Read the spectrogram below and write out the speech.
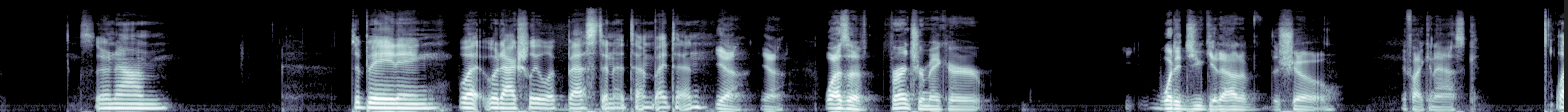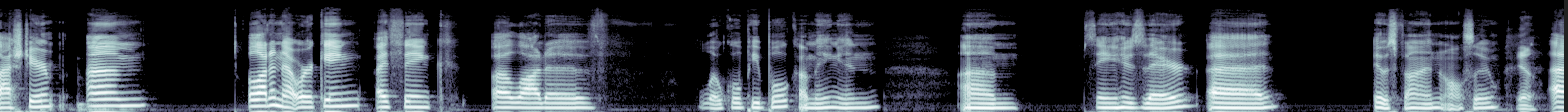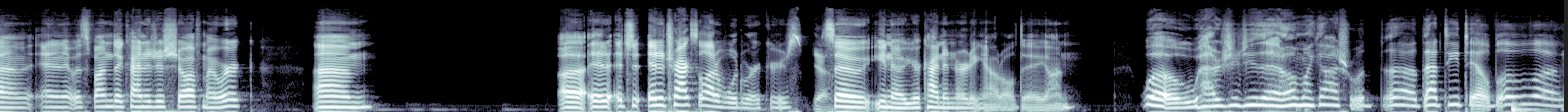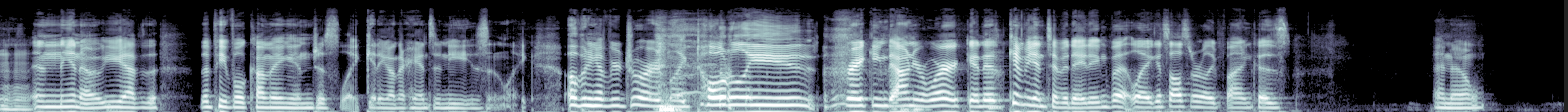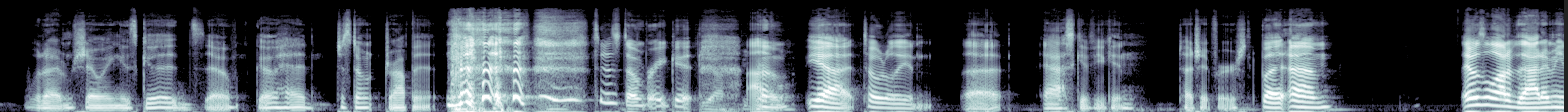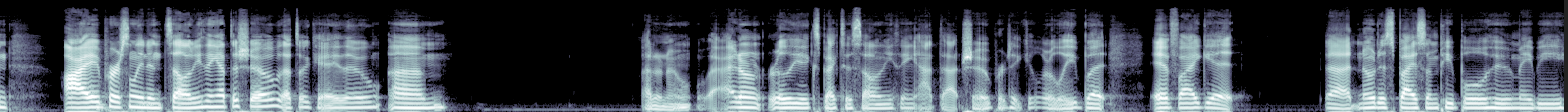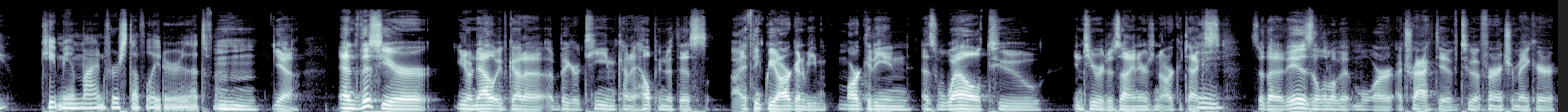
So now I'm debating what would actually look best in a 10 by 10. Yeah, yeah. Well, as a furniture maker, what did you get out of the show, if I can ask? last year. Um, a lot of networking. I think a lot of local people coming and um, seeing who's there. Uh, it was fun, also. Yeah. Um, and it was fun to kind of just show off my work. Um, uh, it, it it attracts a lot of woodworkers. Yeah. So you know you're kind of nerding out all day on whoa, how did you do that? Oh my gosh, what uh, that detail, blah blah blah. Mhm. And you know, you have the the people coming and just like getting on their hands and knees and like opening up your drawer and like totally breaking down your work, and it can be intimidating, but like it's also really fun because I know what I'm showing is good. So go ahead, just don't drop it. just don't break it. Yeah. Um, yeah, totally. And uh, ask if you can touch it first. But um, it was a lot of that. I mean, I personally didn't sell anything at the show. That's okay though. Um, I don't know. I don't really expect to sell anything at that show particularly, but if I get uh, noticed by some people who maybe keep me in mind for stuff later, that's fine. hmm Yeah. And this year, you know, now that we've got a, a bigger team kind of helping with this, I think we are going to be marketing as well to interior designers and architects so that it is a little bit more attractive to a furniture maker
